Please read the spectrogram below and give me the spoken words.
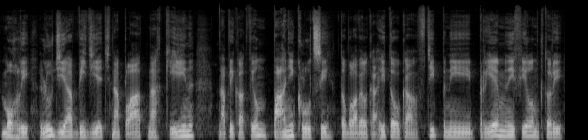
mohli ľudia vidieť na plátnach kín. Napríklad film Páni kluci, to bola veľká hitovka, vtipný, príjemný film, ktorý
